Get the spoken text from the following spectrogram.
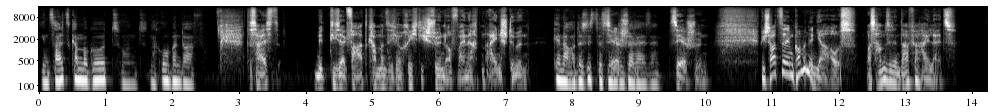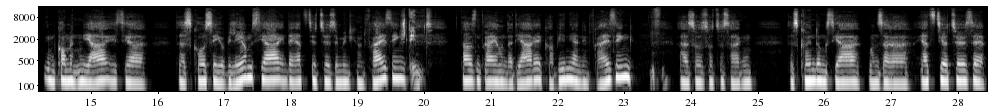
in Salzkammergut und nach Oberndorf. Das heißt, mit dieser Fahrt kann man sich auch richtig schön auf Weihnachten einstimmen. Genau, das ist das Sehr schön. Reise. Sehr schön. Wie schaut es denn im kommenden Jahr aus? Was haben Sie denn da für Highlights? Im kommenden Jahr ist ja das große Jubiläumsjahr in der Erzdiözese München und Freising. Stimmt. 1300 Jahre Corbinian in Freising, mhm. also sozusagen das Gründungsjahr unserer Erzdiözese.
